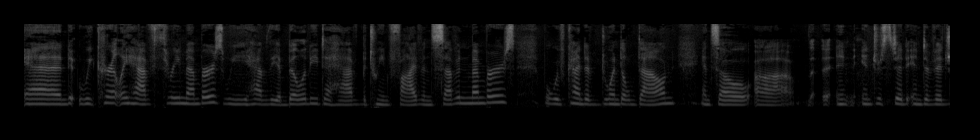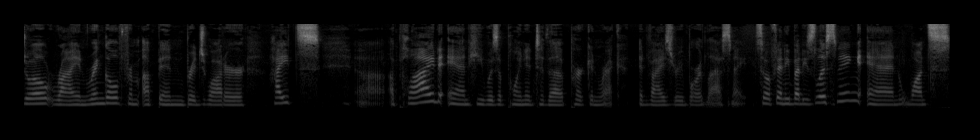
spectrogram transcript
And we currently have three members. We have the ability to have between five and seven members, but we've kind of dwindled down. And so, uh, an interested individual, Ryan Ringel from up in Bridgewater Heights, uh, applied and he was appointed to the Park and Rec advisory board last night. So if anybody's listening and wants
